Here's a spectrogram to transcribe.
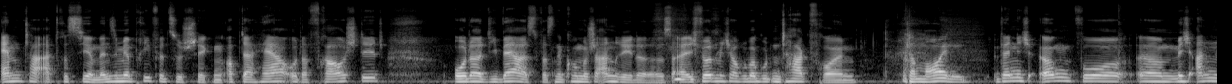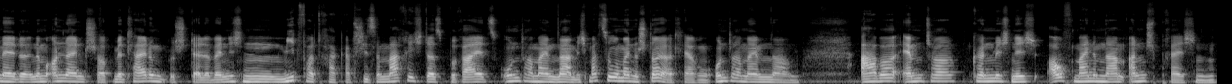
Ämter adressieren. Wenn sie mir Briefe zu schicken, ob da Herr oder Frau steht oder divers, was eine komische Anrede ist. Also ich würde mich auch über guten Tag freuen. Oder moin. Wenn ich irgendwo äh, mich anmelde in einem Online-Shop, mir Kleidung bestelle, wenn ich einen Mietvertrag abschließe, mache ich das bereits unter meinem Namen. Ich mache sogar meine Steuererklärung unter meinem Namen. Aber Ämter können mich nicht auf meinem Namen ansprechen.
